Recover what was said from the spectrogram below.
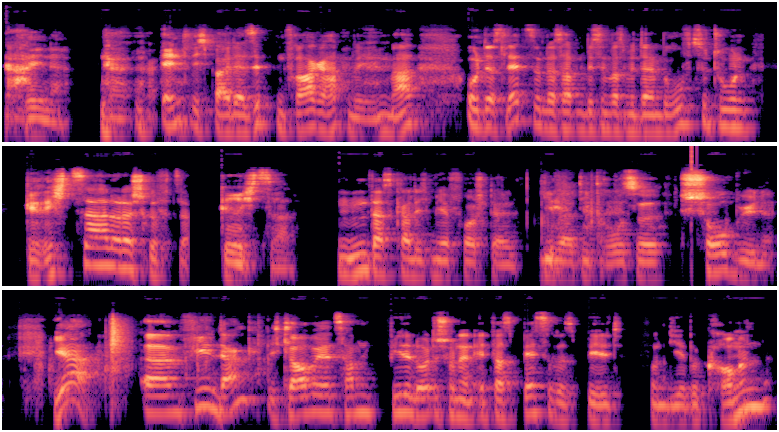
Trainer. Endlich bei der siebten Frage hatten wir ihn mal. Und das letzte, und das hat ein bisschen was mit deinem Beruf zu tun, Gerichtssaal oder Schriftsaal? Gerichtssaal. Hm, Das kann ich mir vorstellen. Lieber die große Showbühne. Ja, ähm, vielen Dank. Ich glaube, jetzt haben viele Leute schon ein etwas besseres Bild von dir bekommen.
